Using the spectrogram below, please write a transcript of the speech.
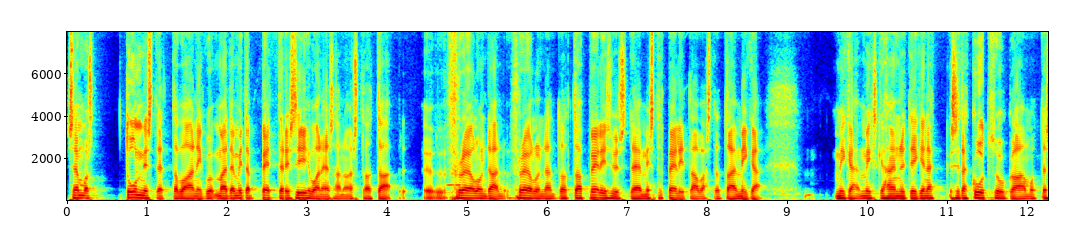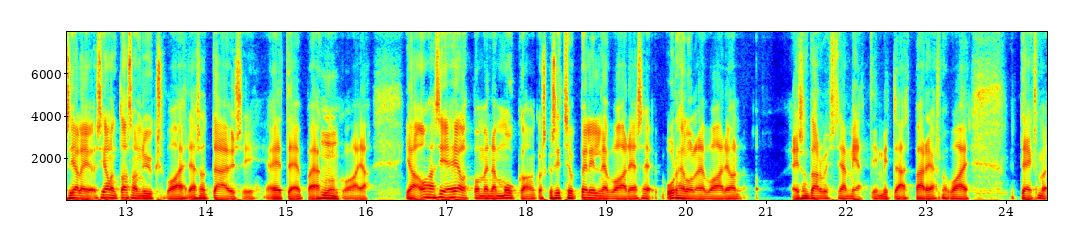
semmoista tunnistettavaa, niin kuin, mä en tiedä mitä Petteri Sihvonen sanoisi tota, Frölundan, Frölundan tota, pelisysteemistä, pelitavasta tai mikä, mikä, miksi hän nyt ikinä sitä kutsuukaan, mutta siellä, siellä on tasan yksi vaihde ja se on täysi ja eteenpäin ja mm. koko ajan. Ja onhan siihen helppo mennä mukaan, koska sitten se pelillinen vaade ja se urheilullinen vaade on, ei sun tarvitse siellä miettiä mitään, että pärjääks mä vai teekö mä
